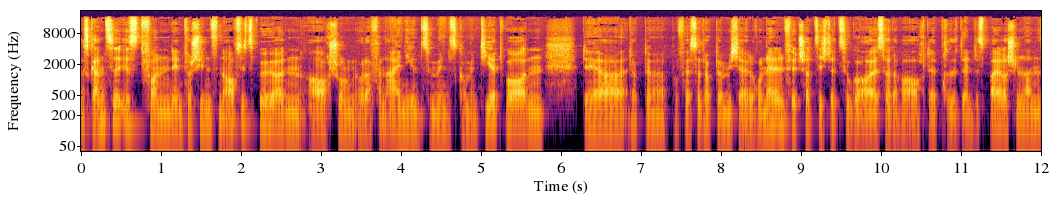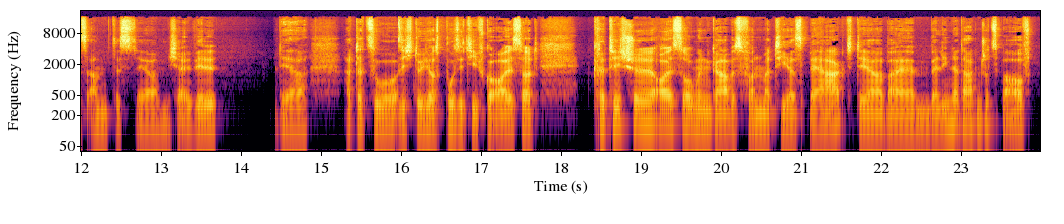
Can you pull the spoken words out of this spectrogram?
Das Ganze ist von den verschiedensten Aufsichtsbehörden auch schon oder von einigen zumindest kommentiert worden. Der Dr. Professor Dr. Michael Ronellenfitsch hat sich dazu geäußert, aber auch der Präsident des Bayerischen Landesamtes, der Michael Will, der hat dazu sich durchaus positiv geäußert. Kritische Äußerungen gab es von Matthias Bergt, der beim Berliner Datenschutzbeauftragten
